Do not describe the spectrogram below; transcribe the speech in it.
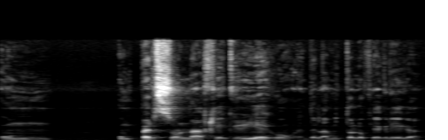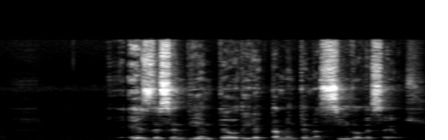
un, un personaje griego de la mitología griega, es descendiente o directamente nacido de Zeus.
